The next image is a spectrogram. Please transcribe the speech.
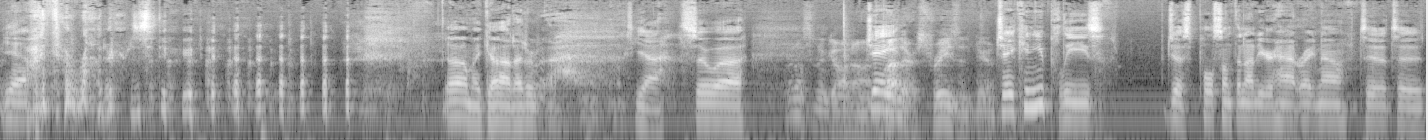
Yeah, with the rudders, dude. oh my god, I don't. yeah. So, uh, What else has been going on? Jay- Weather's freezing here. Jay, can you please just pull something out of your hat right now to to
